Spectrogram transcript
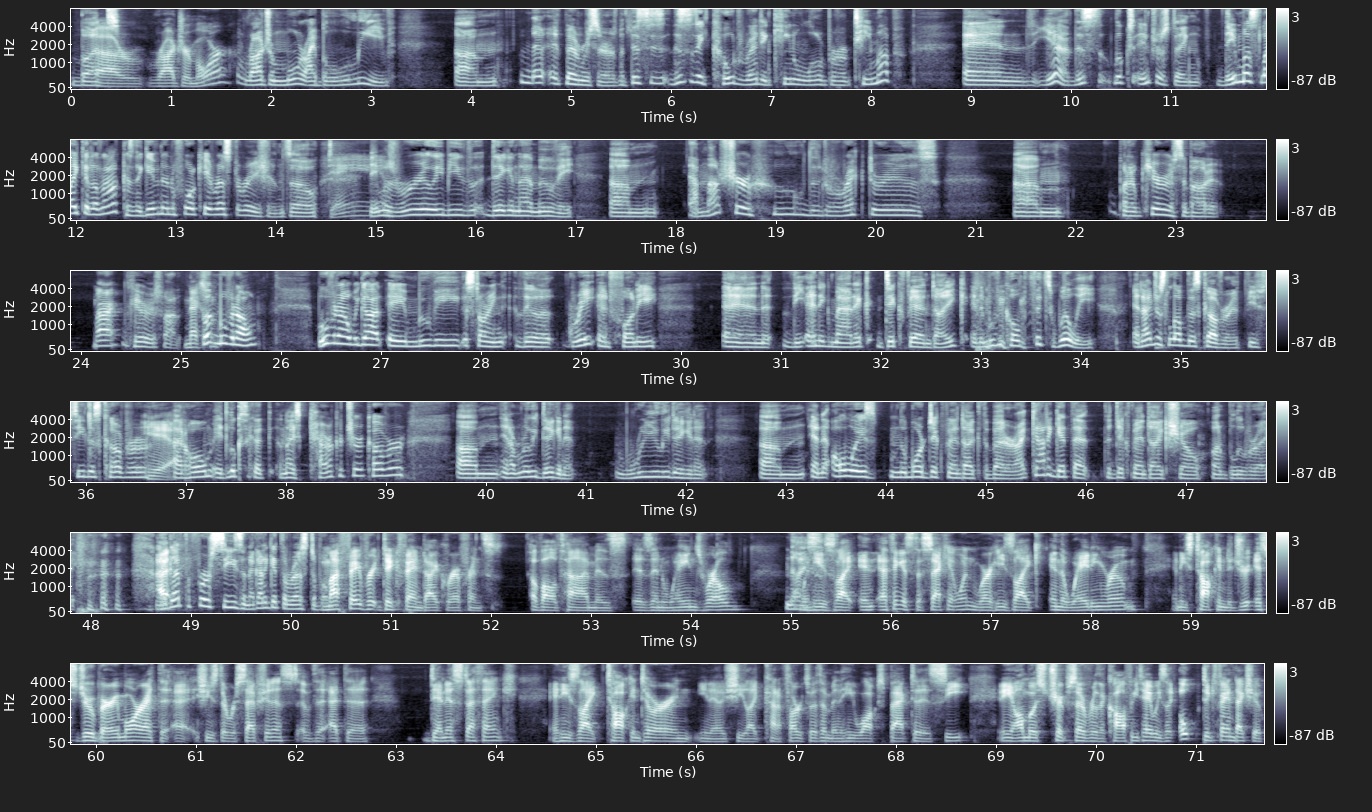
but Uh, Roger Moore. Roger Moore, I believe. Um, if memory serves, but this is this is a Code Red and Kino Lorber team up, and yeah, this looks interesting. They must like it a lot because they're giving it a 4K restoration, so Damn. they must really be digging that movie. Um, I'm not sure who the director is, um, but I'm curious about it. All right. I'm curious about it. Next but one. moving on, moving on, we got a movie starring the great and funny and the enigmatic Dick Van Dyke in a movie called Fitzwilly. And I just love this cover. If you see this cover Yeah. at home, it looks like a, a nice caricature cover, um, and I'm really digging it. Really digging it. Um, and always, the more Dick Van Dyke, the better. I gotta get that the Dick Van Dyke show on Blu-ray. I, I- got the first season. I gotta get the rest of them. My favorite Dick Van Dyke reference of all time is is in Wayne's World nice. when he's like, in, I think it's the second one where he's like in the waiting room and he's talking to Drew. It's Drew Barrymore at the. Uh, she's the receptionist of the at the dentist, I think. And he's like talking to her, and you know she like kind of flirts with him, and he walks back to his seat, and he almost trips over the coffee table. He's like, "Oh, Dick Van Dyke show."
